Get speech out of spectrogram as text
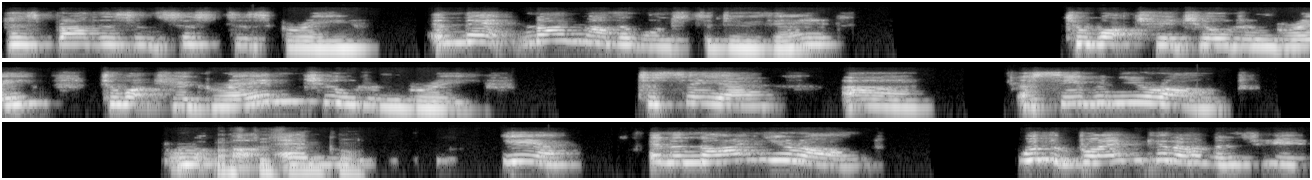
his brothers and sisters grieve and that no mother wants to do that to watch her children grieve to watch her grandchildren grieve to see a a, a seven year old Lost his uncle. yeah, and a nine year old with a blanket on his head.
